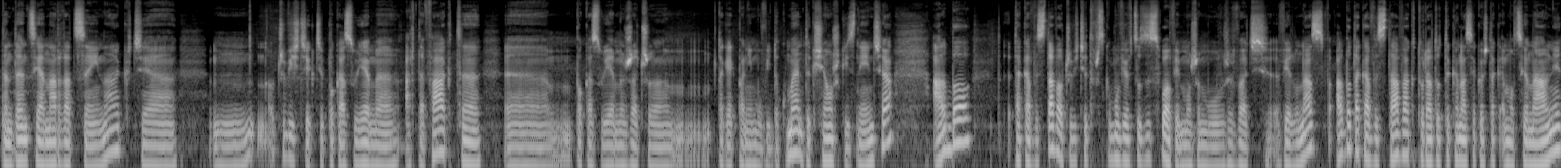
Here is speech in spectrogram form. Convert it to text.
tendencja narracyjna, gdzie Oczywiście, gdzie pokazujemy artefakty, em, pokazujemy rzeczy, mm, tak jak pani mówi, dokumenty, książki, zdjęcia, albo taka wystawa, oczywiście to wszystko mówię w cudzysłowie, możemy używać wielu nazw, albo taka wystawa, która dotyka nas jakoś tak emocjonalnie,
